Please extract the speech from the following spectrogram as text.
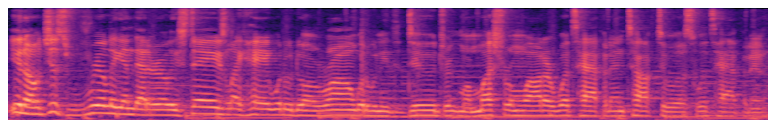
you know, just really in that early stage. Like, hey, what are we doing wrong? What do we need to do? Drink more mushroom water. What's happening? Talk to us. What's happening?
